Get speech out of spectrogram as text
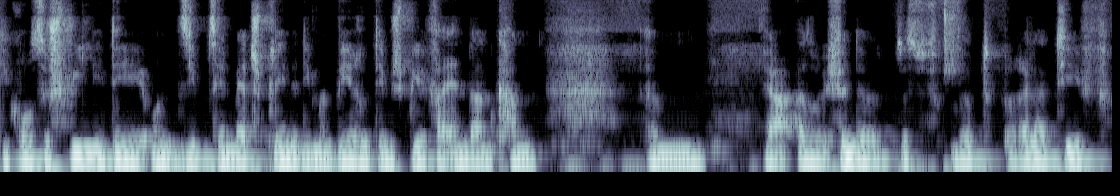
die große Spielidee und 17 Matchpläne, die man während dem Spiel verändern kann. Ähm, ja, also ich finde, das wirkt relativ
